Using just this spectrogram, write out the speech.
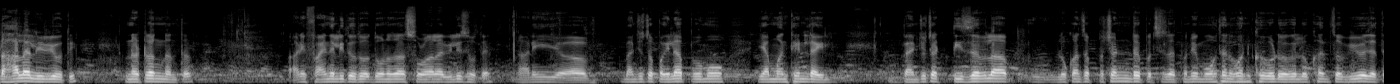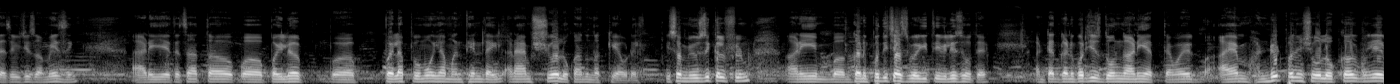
दहाला लिहिली होती नटरंगनंतर आणि फायनली तो दो दोन हजार सोळाला रिलीज होते. आणि बँजोचा पहिला प्रोमो या मंथ एंडला येईल. बँजोच्या टीझरला लोकांचा प्रचंड प्रतिसाद म्हणजे मोर दॅन वन करोड वगैरे लोकांचा व्ह्यूज आहे त्याचं विच इज अमेझिंग आणि त्याचा आता प पहिलं पहिला प्रोमो ह्या मंथ एंडला येईल आणि आय एम शुअर लोकांना तो नक्की आवडेल. इट्स अ म्युझिकल फिल्म आणि गणपतीच्याच वेळी ती रिलीज होते. आणि त्यात गणपतीचीच दोन गाणी आहेत. त्यामुळे I am hundred percent sure लोक म्हणजे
